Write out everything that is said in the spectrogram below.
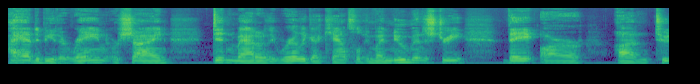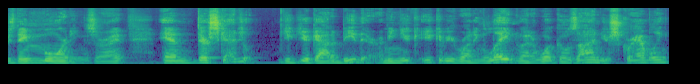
I had to be there, rain or shine, didn't matter. They rarely got canceled. In my new ministry, they are on Tuesday mornings, all right? And they're scheduled. You, you got to be there. I mean, you, you could be running late no matter what goes on. You're scrambling.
